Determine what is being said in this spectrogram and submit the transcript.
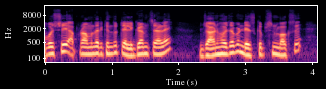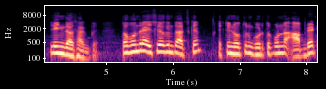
অবশ্যই আপনারা আমাদের কিন্তু টেলিগ্রাম চ্যানেলে জয়েন হয়ে যাবেন ডিসক্রিপশন বক্সে লিঙ্ক দেওয়া থাকবে। তো বন্ধুরা, এই ছিল কিন্তু আজকে একটি নতুন গুরুত্বপূর্ণ আপডেট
